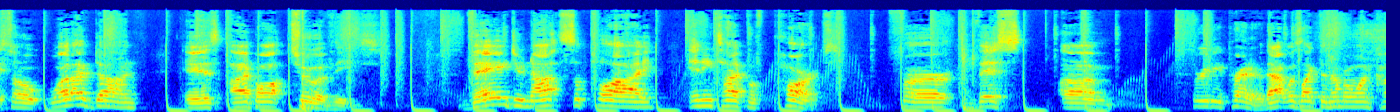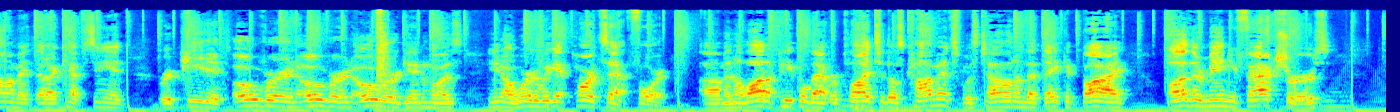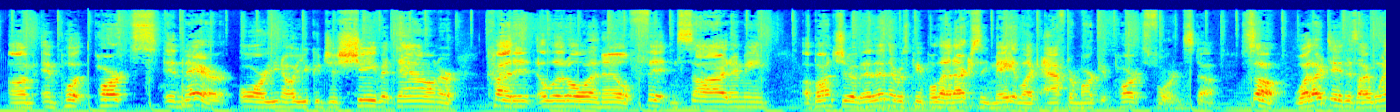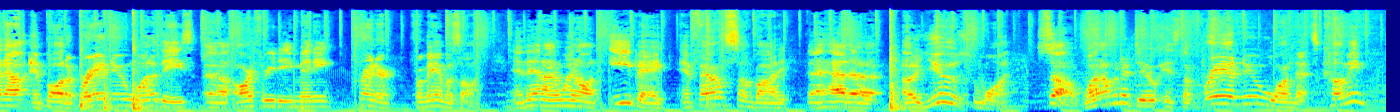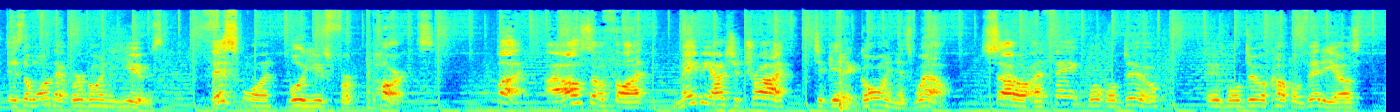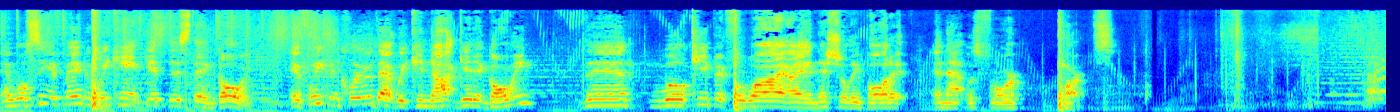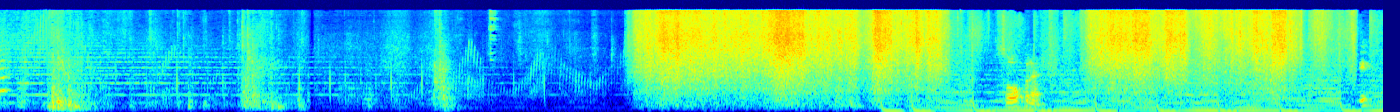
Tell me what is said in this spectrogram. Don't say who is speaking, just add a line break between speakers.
So what I've done is I bought two of these. They do not supply any type of parts for this um, 3D printer. That was like the number one comment that I kept seeing repeated over and over and over again was, you know, where do we get parts at for it? Um, and a lot of people that replied to those comments was telling them that they could buy other manufacturers um, and put parts in there. Or, you know, you could just shave it down or cut it a little and it'll fit inside. I mean, a bunch of, and then there was people that actually made like aftermarket parts for it and stuff. So what I did is I went out and bought a brand new one of these uh, R3D Mini printer from Amazon. And then I went on eBay and found somebody that had a, a used one. So what I'm gonna do is the brand new one that's coming is the one that we're going to use. This one we'll use for parts. But I also thought maybe I should try to get it going as well. So I think what we'll do is we'll do a couple videos and we'll see if maybe we can't get this thing going. If we conclude that we cannot get it going, then we'll keep it for why I initially bought it, and that was for parts. Let's open it.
